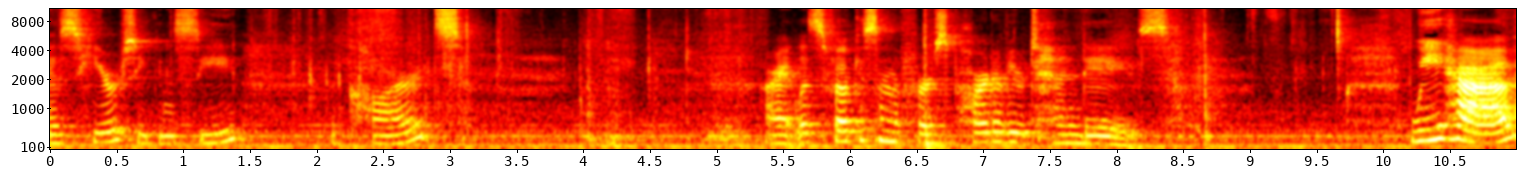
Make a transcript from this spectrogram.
this here so you can see the cards. All right, let's focus on the first part of your 10 days we have,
